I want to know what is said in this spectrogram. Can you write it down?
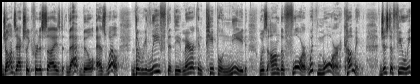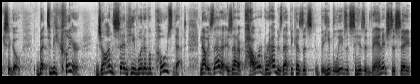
John's actually criticized that bill as well. The relief that the American people need was on the floor, with more coming just a few weeks ago. But to be clear, John said he would have opposed that. Now, is that a, is that a power grab? Is that because he believes it's to his advantage to say,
